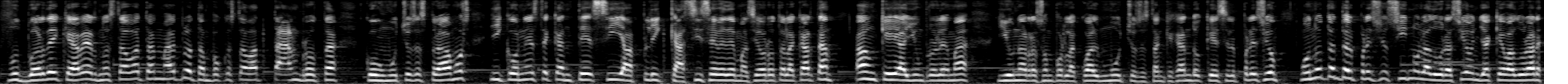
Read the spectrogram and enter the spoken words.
Football Day, que a ver, no estaba tan mal, pero tampoco estaba tan rota como muchos esperábamos y con este Canté sí aplica, sí se ve demasiado rota la carta, aunque hay un problema y una razón por la cual muchos están quejando que es el precio o no tanto el precio, sino la duración, ya que va a durar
